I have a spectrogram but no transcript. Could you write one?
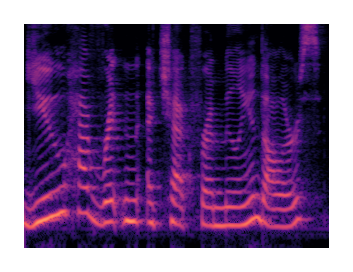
you have written a check for a million dollars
